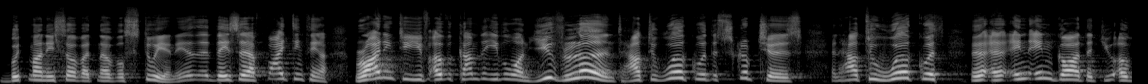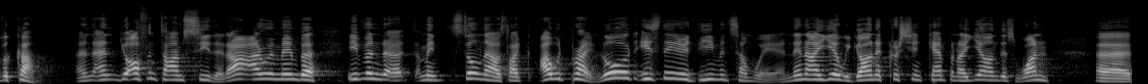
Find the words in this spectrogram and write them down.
Boetman hierso wat nou wil stoei en there's a fighting thing. Writing to you, you've overcome the evil one. You've learned how to work with the scriptures and how to work with uh, in in God that you overcome. And and you oftentimes see that. I, I remember even uh, I mean still now it's like I would pray, Lord, is there a demon somewhere? And then I hear we go on a Christian camp and I hear on this one uh,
